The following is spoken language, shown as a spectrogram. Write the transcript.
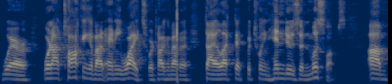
where we're not talking about any whites, we're talking about a dialectic between Hindus and Muslims. Um,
